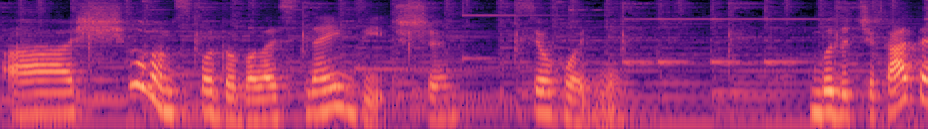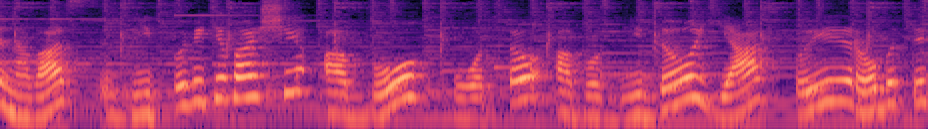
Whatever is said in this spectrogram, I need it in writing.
а що вам сподобалось найбільше сьогодні? Буду чекати на вас відповіді ваші або фото, або відео, як ви робите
